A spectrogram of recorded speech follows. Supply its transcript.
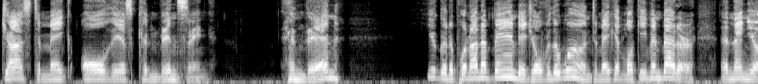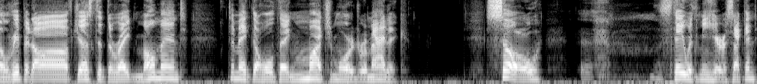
just to make all this convincing. And then you're going to put on a bandage over the wound to make it look even better, and then you'll rip it off just at the right moment to make the whole thing much more dramatic. So, uh, stay with me here a second.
